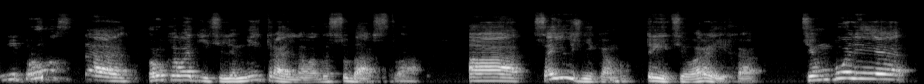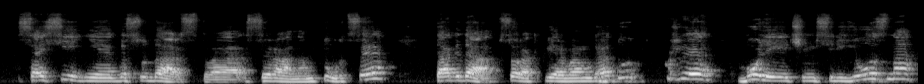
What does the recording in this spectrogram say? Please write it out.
не просто руководителем нейтрального государства, а союзником Третьего Рейха. Тем более соседнее государство с Ираном Турция тогда, в 1941 году, уже более чем серьезно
